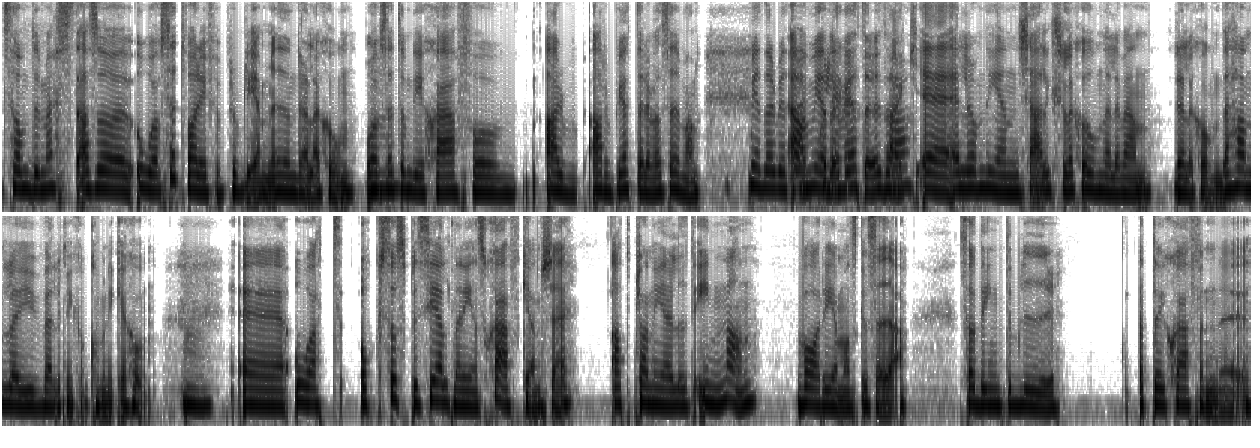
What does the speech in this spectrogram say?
som det mesta, alltså, oavsett vad det är för problem i en relation, oavsett mm. om det är chef och ar arbetare, vad säger man? Medarbetare. Ja, medarbetare tack. Ja. Eh, eller om det är en kärleksrelation eller vänrelation. Det handlar ju väldigt mycket om kommunikation. Mm. Eh, och att också, speciellt när det är ens chef kanske, att planera lite innan vad det är man ska säga. Så att det inte blir att chefen eh,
